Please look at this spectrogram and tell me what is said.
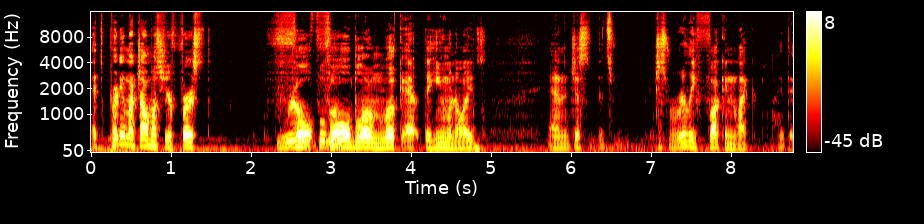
It's pretty much almost your first Real full full-blown- full blown look at the humanoids, and it just it's just really fucking like They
